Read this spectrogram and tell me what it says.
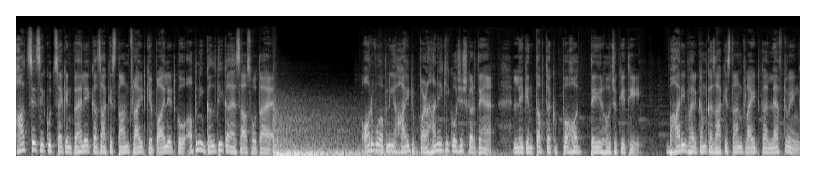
हादसे से कुछ सेकंड पहले कजाकिस्तान फ़्लाइट के पायलट को अपनी गलती का एहसास होता है। और वो अपनी हाइट बढ़ाने की कोशिश करते हैं, लेकिन तब तक बहुत देर हो चुकी थी। भारी भरकम कजाकिस्तान फ़्लाइट का left wing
